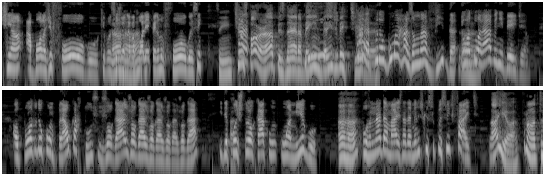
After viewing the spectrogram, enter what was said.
Tinha a bola de fogo, que você Aham. jogava a bola e ia pegando fogo, assim. Sim. Tinha Cara, os power-ups, né? Era bem, isso. bem divertido. Cara, é. por alguma razão na vida, eu Aham. adorava NBA Jam. Ao ponto de eu comprar o cartucho, jogar, jogar, jogar, jogar, jogar, e depois trocar com um amigo Aham. por nada mais, nada menos que Super Street Fight. Aí, ó. Pronto.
